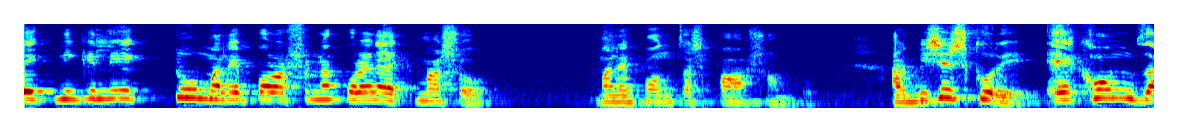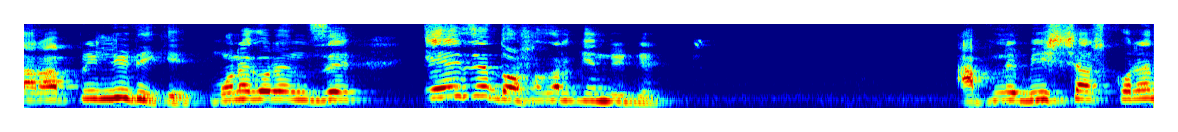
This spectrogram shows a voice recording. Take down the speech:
টেকনিক্যালি একটু মানে পড়াশোনা করেন এক মাসও মানে পঞ্চাশ পাওয়া সম্ভব। আর বিশেষ করে এখন যারা প্রিলিডিকে মনে করেন যে এই যে দশ হাজার ক্যান্ডিডেট আপনি বিশ্বাস করেন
